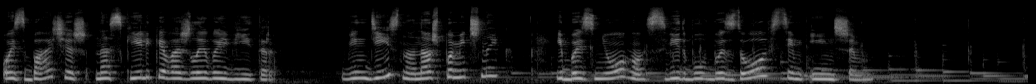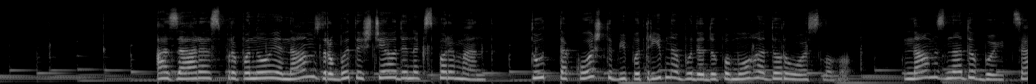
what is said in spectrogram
Ось бачиш, наскільки важливий вітер. Він дійсно наш помічник, і без нього світ був би зовсім іншим. А зараз пропоную нам зробити ще один експеримент. Тут також тобі потрібна буде допомога дорослого. Нам знадобиться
